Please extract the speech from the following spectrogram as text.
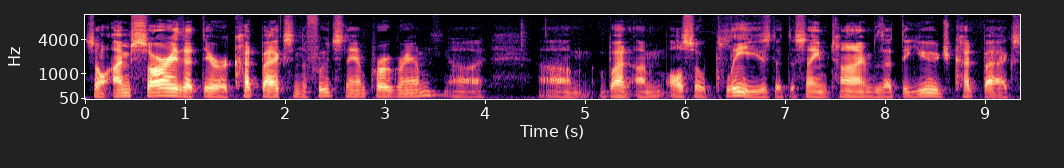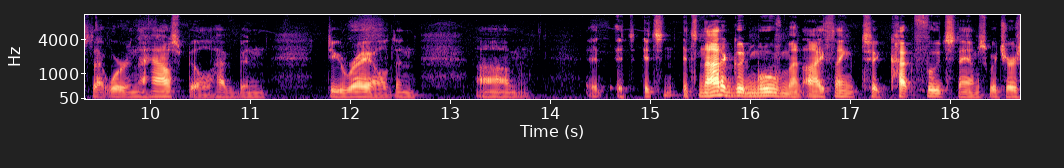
so I'm sorry that there are cutbacks in the food stamp program, uh, um, but I'm also pleased at the same time that the huge cutbacks that were in the House bill have been derailed. And um, it, it, it's, it's not a good movement, I think, to cut food stamps, which are,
